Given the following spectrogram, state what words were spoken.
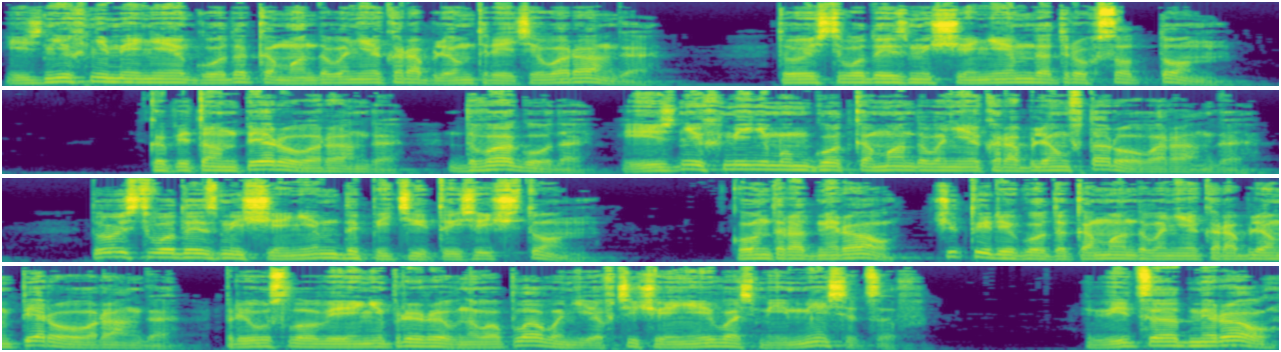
из них не менее года командования кораблем третьего ранга, то есть водоизмещением до 300 тонн. Капитан первого ранга – два года, и из них минимум год командования кораблем второго ранга, то есть водоизмещением до 5000 тонн. Контр-адмирал – четыре года командования кораблем первого ранга при условии непрерывного плавания в течение восьми месяцев. Вице-адмирал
